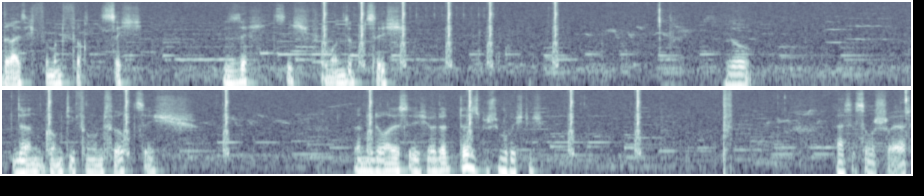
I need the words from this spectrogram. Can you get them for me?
30, 45, 60, 75. So. Dann kommt die 45. Dann die 30. Ja, das, das ist bestimmt richtig. Das ist so bescheuert.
